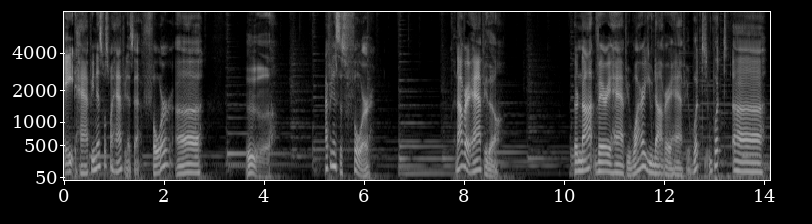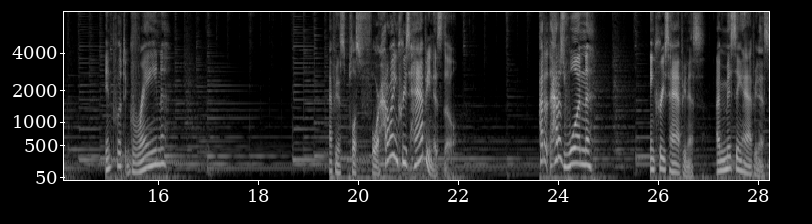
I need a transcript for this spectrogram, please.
8 happiness. What's my happiness at? 4? Uh, ugh. Happiness is 4. Not very happy, though. They're not very happy. Why are you not very happy? What, what, uh, input grain? Happiness plus 4. How do I increase happiness, though? How, do, how does one increase happiness? I'm missing happiness.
